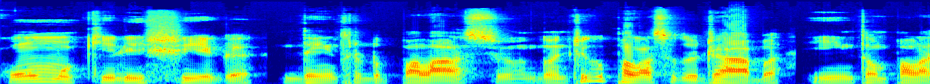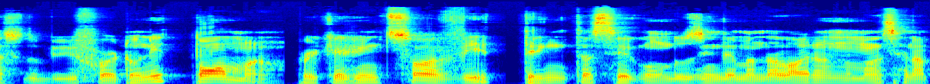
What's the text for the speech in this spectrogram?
como que ele chega dentro do palácio, do antigo palácio do Jabba e então palácio do Bibi Fortuna e toma, porque a gente só vê 30 segundos em The Mandalorian numa cena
